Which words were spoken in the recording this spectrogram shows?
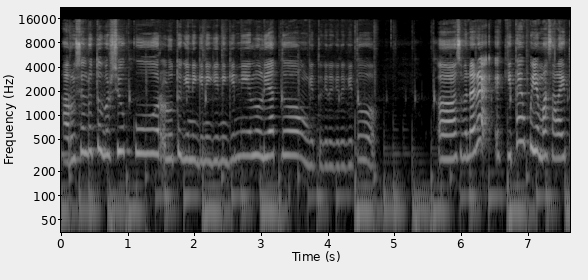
harusnya lu tuh bersyukur lu tuh gini gini gini gini lu lihat dong gitu gitu gitu gitu uh, sebenarnya kita yang punya masalah itu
